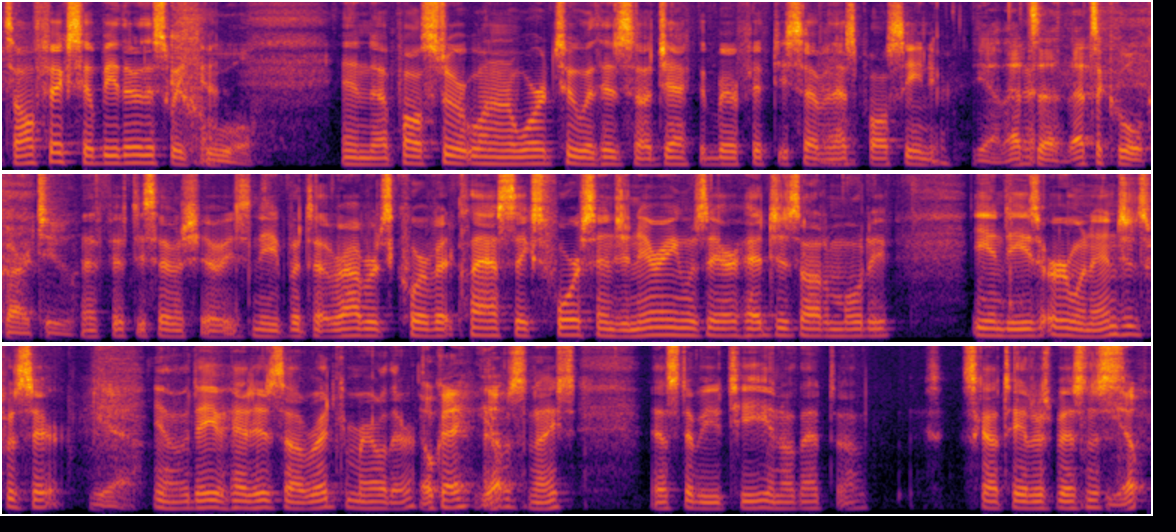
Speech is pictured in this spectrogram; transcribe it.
it's all fixed. He'll be there this weekend. Cool. And uh, Paul Stewart won an award too with his uh, Jack the Bear 57. That's Paul Senior. Yeah, that's a that's a cool car too. That 57 Chevy's neat. But uh, Roberts Corvette Classics, Force Engineering was there, Hedges Automotive, E&D's, Irwin Engines was there. Yeah. You know, Dave had his uh, red Camaro there. Okay. That Yep. was nice. SWT, you know, that uh, Scott Taylor's business. Yep.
